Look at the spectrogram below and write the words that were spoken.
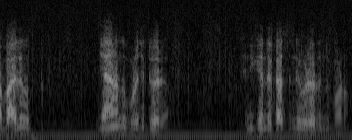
ആ ബാലു ഞാനൊന്ന് കുളിച്ചിട്ട് വരാം. എനിക്ക് എന്റെ കസിന്റെ വീട് വരെ ഒന്ന് പോകണം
